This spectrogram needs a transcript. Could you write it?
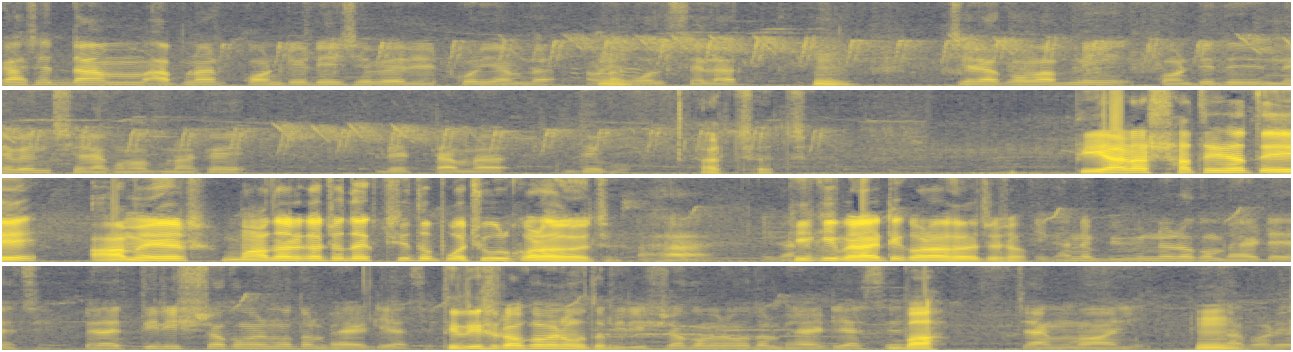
গাছের দাম আপনার কোয়ান্টিটি হিসেবে রেট করি আমরা আমরা হোলসেলার যেরকম আপনি কোয়ান্টিটি নেবেন সেরকম আপনাকে রেটটা আমরা দেব। আচ্ছা আচ্ছা। পেয়ারার সাথে সাথে আমের মাদার গাছও দেখছি তো প্রচুর করা হয়েছে। হ্যাঁ কি কি ভ্যারাইটি করা হয়েছে সব? এখানে বিভিন্ন রকম ভ্যারাইটি আছে। প্রায় তিরিশ রকমের মতন ভ্যারাইটি আছে। তিরিশ রকমের মতন? তিরিশ রকমের মতন ভ্যারাইটি আছে। বাহ। চ্যাংমাই হুম। তারপরে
